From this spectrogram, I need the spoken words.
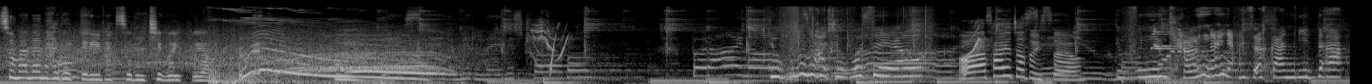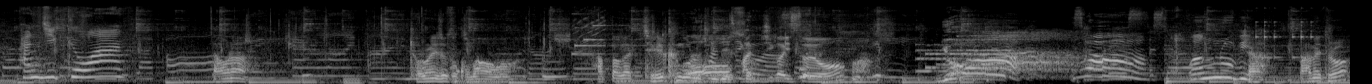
수많은 하객들이 박수를 치고 있고요. Your middle name is trouble, but I know 두분 마셔보세요. 와 사회자도 있어요. 두 분은 결혼을 약속합니다. 반지 교환. 나훈아. 결혼해줘서 고마워. 아빠가 제일 큰 걸로 어, 준비했어. 반지가 있어요. 야, 와 왕루비. 야, 마음에 들어?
